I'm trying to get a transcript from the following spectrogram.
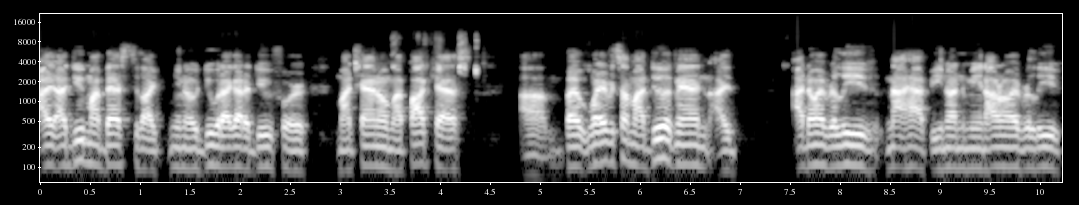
I, I do my best to like, you know, do what I gotta do for my channel, my podcast. Um, but every time I do it, man, I I don't ever leave not happy, you know what I mean? I don't ever leave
